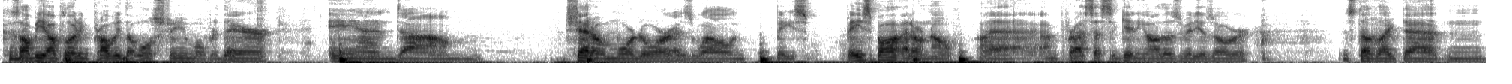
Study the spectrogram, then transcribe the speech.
because I'll be uploading probably the whole stream over there and um, Shadow Mordor as well and base baseball. I don't know. I, I'm processing getting all those videos over and stuff like that and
